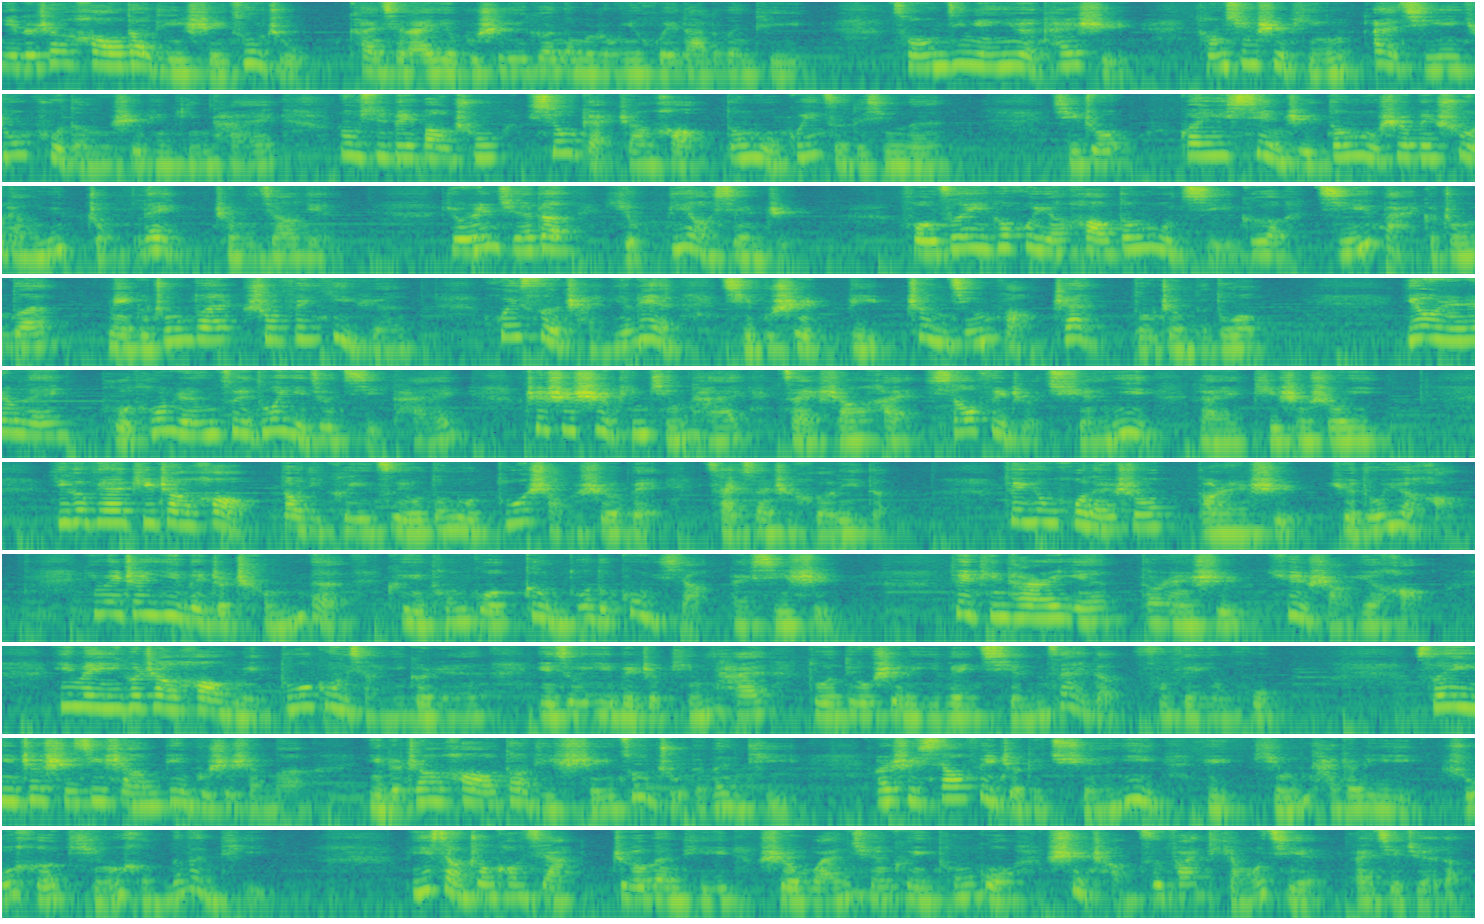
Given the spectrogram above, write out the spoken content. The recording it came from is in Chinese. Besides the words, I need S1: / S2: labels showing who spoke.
S1: 你的账号到底谁做主？看起来也不是一个那么容易回答的问题。从今年一月开始，腾讯视频、爱奇艺、优酷等视频平台陆续被爆出修改账号登录规则的新闻，其中关于限制登录设备数量与种类成为焦点。有人觉得有必要限制，否则一个会员号登录几个、几百个终端，每个终端收费一元，灰色产业链岂不是比正经网站都挣得多？也有人认为，普通人最多也就几台，这是视频平台在伤害消费者权益来提升收益。一个 VIP 账号到底可以自由登录多少个设备才算是合理的？对用户来说，当然是越多越好，因为这意味着成本可以通过更多的共享来稀释。对平台而言，当然是越少越好，因为一个账号每多共享一个人，也就意味着平台多丢失了一位潜在的付费用户。所以，这实际上并不是什么你的账号到底谁做主的问题，而是消费者的权益与平台的利益如何平衡的问题。理想状况下，这个问题是完全可以通过市场自发调节来解决的。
